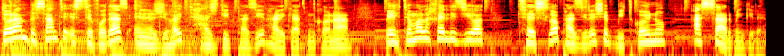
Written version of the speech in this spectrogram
دارن به سمت استفاده از انرژی های تجدیدپذیر حرکت می‌کنن. به احتمال خیلی زیاد تسلا پذیرش بیت کوین رو از سر می‌گیره.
